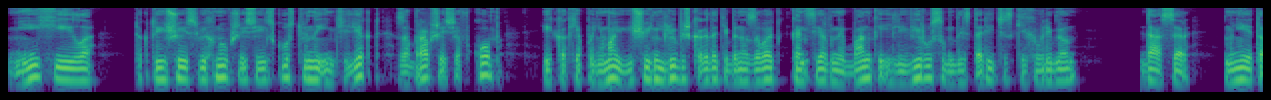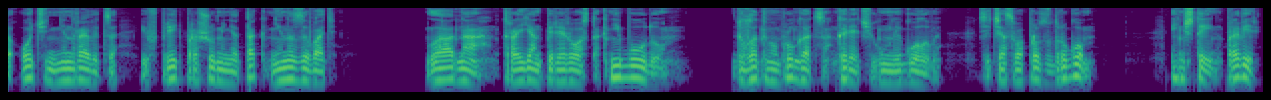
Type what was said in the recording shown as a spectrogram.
«Нехило. Так ты еще и свихнувшийся искусственный интеллект, забравшийся в комп, и, как я понимаю, еще и не любишь, когда тебя называют консервной банкой или вирусом доисторических времен. Да, сэр, мне это очень не нравится, и впредь прошу меня так не называть. Ладно, Троян Переросток, не буду. Да ладно вам ругаться, горячие умные головы. Сейчас вопрос в другом. Эйнштейн, проверь,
